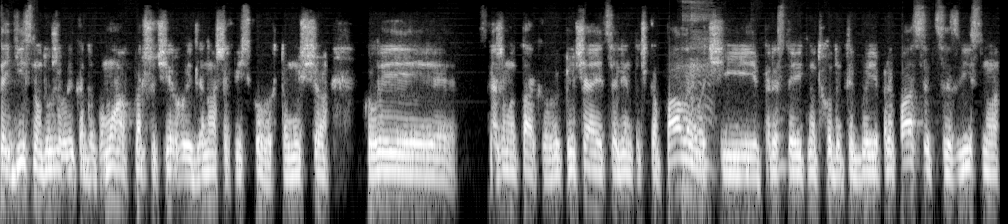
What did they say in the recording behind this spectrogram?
це дійсно дуже велика допомога в першу чергу і для наших військових, тому що коли, скажімо так, виключається ленточка палива чи перестають надходити боєприпаси, це звісно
